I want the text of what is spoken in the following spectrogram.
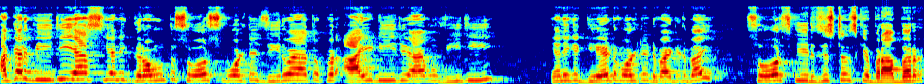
अगर एस यानी ground to source voltage zero है तो फिर डी जो है वो जी यानी कि gate voltage divided by source की रेजिस्टेंस के बराबर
